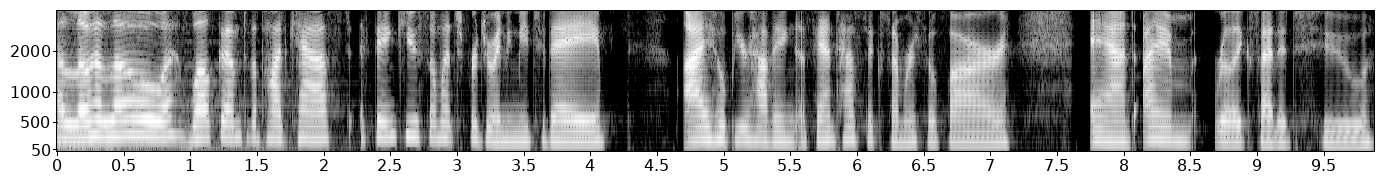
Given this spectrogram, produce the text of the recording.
Hello, hello. Welcome to the podcast. Thank you so much for joining me today. I hope you're having a fantastic summer so far. And I am really excited to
